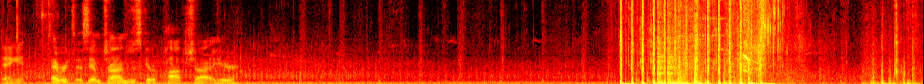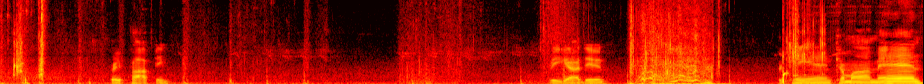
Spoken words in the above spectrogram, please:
Dang it. Every see, I'm trying to just get a pop shot here. Great popping. What do you got, dude? Can come on, man.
